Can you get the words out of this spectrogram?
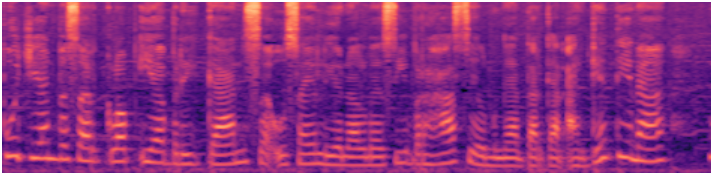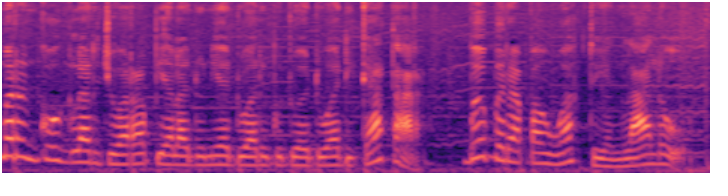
pujian besar Klopp ia berikan seusai Lionel Messi berhasil mengantarkan Argentina merengkuh gelar juara Piala Dunia 2022 di Qatar beberapa waktu yang lalu.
